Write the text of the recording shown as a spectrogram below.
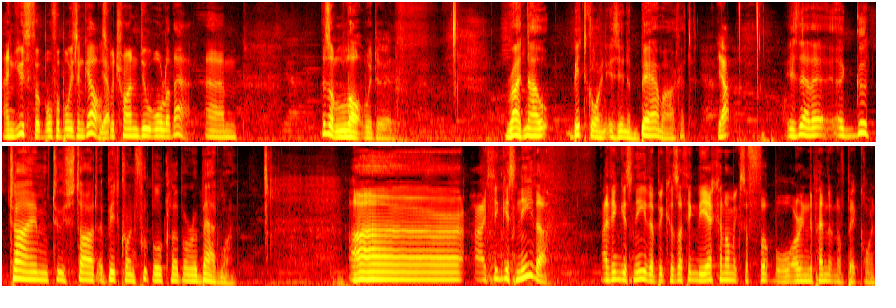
and youth football for boys and girls. Yep. We're trying to do all of that. Um, there's a lot we're doing. Right now, Bitcoin is in a bear market. Yeah. Is that a, a good time to start a Bitcoin football club or a bad one? Uh, I think it's neither. I think it's neither because I think the economics of football are independent of Bitcoin.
